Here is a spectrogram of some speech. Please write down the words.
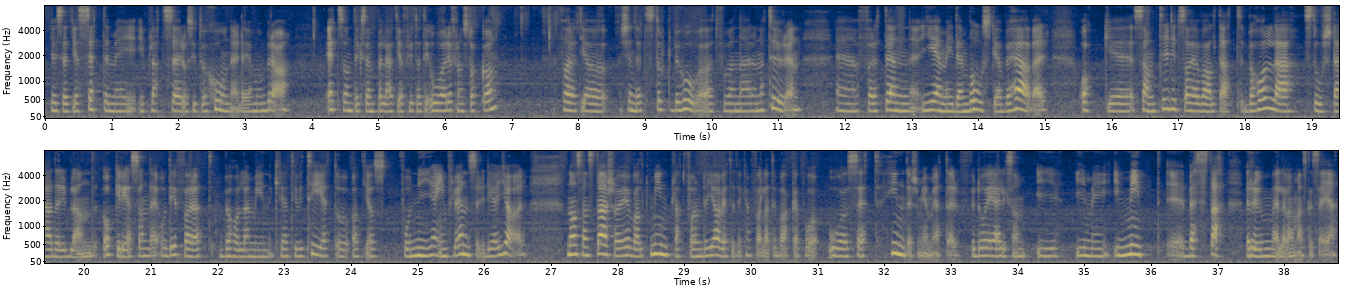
Det vill säga att jag sätter mig i platser och situationer där jag mår bra. Ett sådant exempel är att jag flyttade till Åre från Stockholm för att jag kände ett stort behov av att få vara nära naturen. Eh, för att den ger mig den boost jag behöver. Och eh, samtidigt så har jag valt att behålla storstäder ibland och resande och det är för att behålla min kreativitet och att jag får nya influenser i det jag gör. någonstans där så har jag valt min plattform där jag vet att jag kan falla tillbaka på oavsett hinder som jag möter. För då är jag liksom i, i, mig, i mitt eh, bästa rum eller vad man ska säga.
